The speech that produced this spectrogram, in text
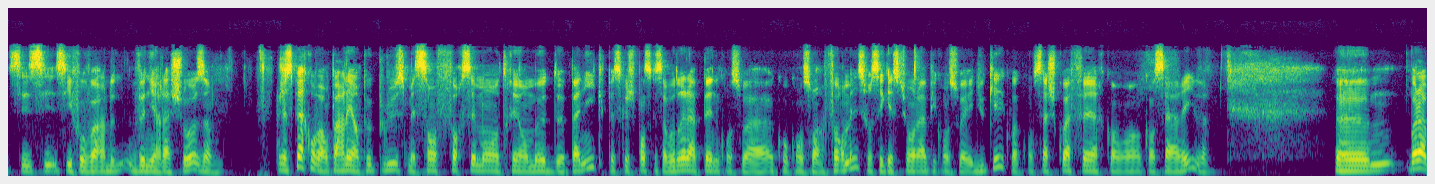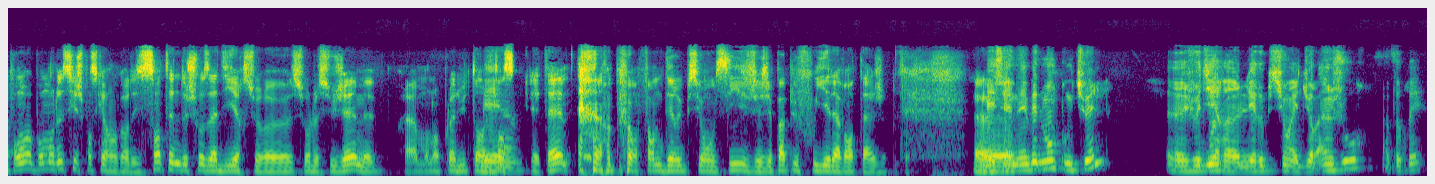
s'il faut voir venir la chose. J'espère qu'on va en parler un peu plus, mais sans forcément entrer en mode panique, parce que je pense que ça vaudrait la peine qu'on soit, informé sur ces questions-là, puis qu'on soit éduqué, qu'on sache quoi faire quand ça arrive. Euh, voilà, pour, pour, mon dossier, je pense qu'il y aura encore des centaines de choses à dire sur, euh, sur le sujet, mais voilà, mon emploi du temps étant ce qu'il était, un peu en forme d'éruption aussi, j'ai pas pu fouiller davantage. Mais c'est euh, un événement ponctuel? Je veux dire, l'éruption, elle dure un jour à peu près?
